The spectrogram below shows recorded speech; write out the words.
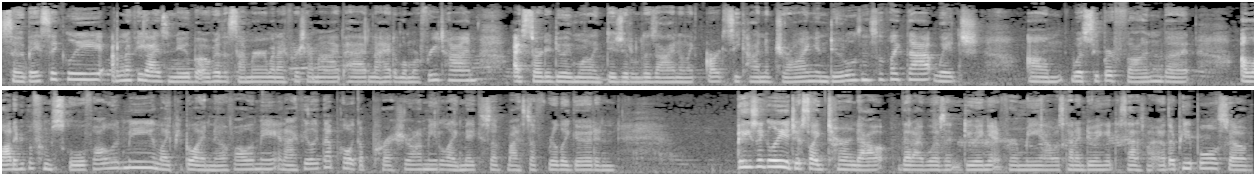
So basically, I don't know if you guys knew, but over the summer when I first had my iPad and I had a little more free time, I started doing more like digital design and like artsy kind of drawing and doodles and stuff like that, which um, was super fun, but a lot of people from school followed me and like people I know followed me and I feel like that put like a pressure on me to like make stuff my stuff really good and basically it just like turned out that I wasn't doing it for me. I was kind of doing it to satisfy other people. So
